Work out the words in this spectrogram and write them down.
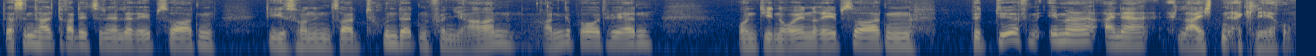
Das sind halt traditionelle Rebsorten, die schon seit Hunderten von Jahren angebaut werden. Und die neuen Rebsorten bedürfen immer einer leichten Erklärung.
